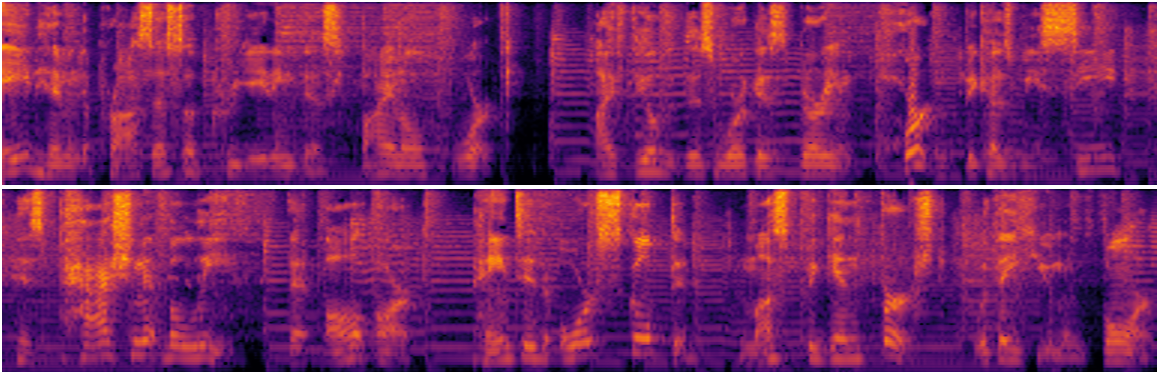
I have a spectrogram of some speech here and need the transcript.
aid him in the process of creating this final work. I feel that this work is very important because we see his passionate belief that all art, painted or sculpted, must begin first with a human form.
